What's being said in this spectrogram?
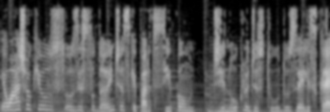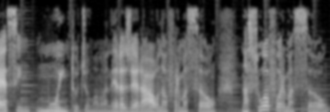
Eu acho que os, os, estudantes que participam de núcleo de estudos, eles crescem muito, de uma maneira geral, na formação, na sua formação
